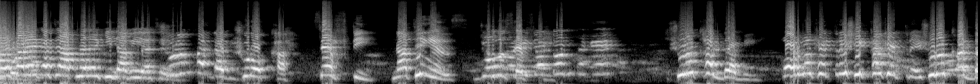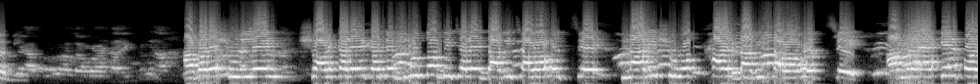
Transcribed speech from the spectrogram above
সরকারের কাছে আপনাদের কি দাবি আছে? সুরক্ষার দাবি। সুরক্ষা। সেফটি নাথিং এলস থেকে সুরক্ষার দাবি। কর্মক্ষেত্রে শিক্ষাক্ষেত্রে সুরক্ষার দাবি। আবারও শুনলেন, সরকারের কাছে দ্রুত বিচারের দাবি চাওয়া হচ্ছে, নারী সুরক্ষার দাবি চাওয়া হচ্ছে। আমরা একের পর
